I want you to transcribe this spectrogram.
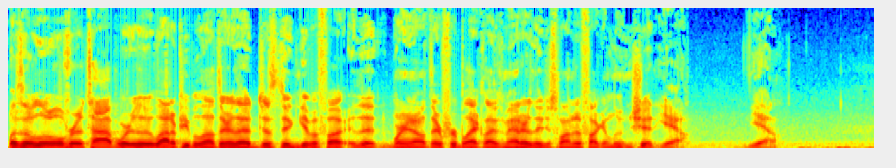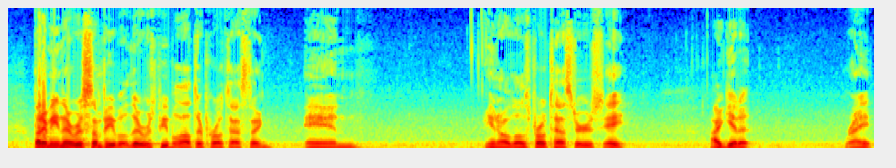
was it a little over the top? Were there a lot of people out there that just didn't give a fuck that weren't out there for Black Lives Matter? They just wanted to fucking loot and shit. Yeah, yeah. But I mean, there was some people. There was people out there protesting, and you know those protesters. Hey, I get it. Right?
